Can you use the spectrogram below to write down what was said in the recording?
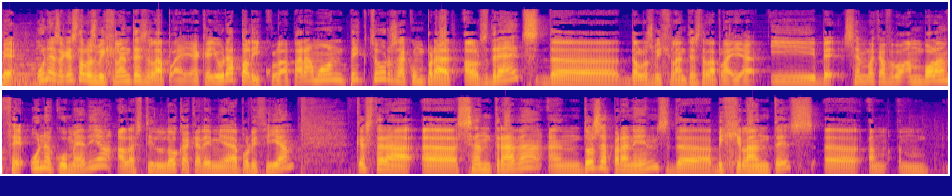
Bé, una és aquesta Los Vigilantes de la Playa, que hi haurà pel·lícula. Paramount Pictures ha comprat els drets de, de Los Vigilantes de la Playa i bé, sembla que en volen fer una comèdia a l'estil Loca Acadèmia de Policia que estarà eh, centrada en dos aprenents de vigilantes eh, amb, amb,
